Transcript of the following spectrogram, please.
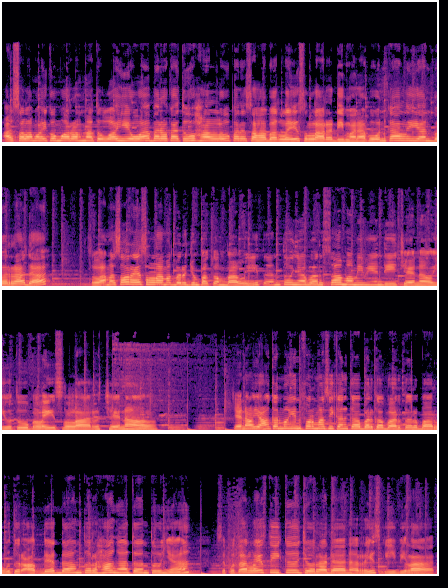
Assalamualaikum warahmatullahi wabarakatuh Halo para sahabat Leslar di mana pun kalian berada Selamat sore, selamat berjumpa kembali tentunya bersama Mimin di channel Youtube Leslar Channel. Channel yang akan menginformasikan kabar-kabar terbaru, terupdate, dan terhangat tentunya Seputar Lesti Kejora dan Rizky Bilar.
